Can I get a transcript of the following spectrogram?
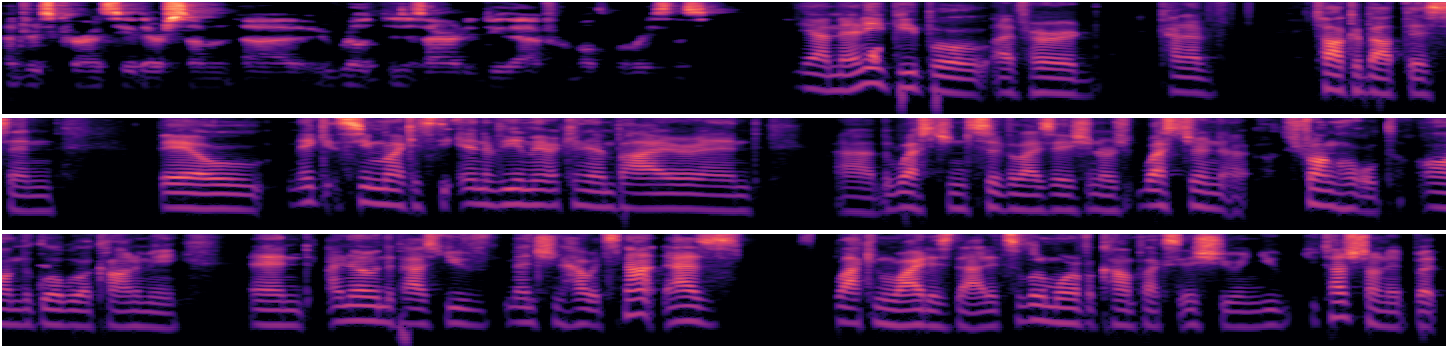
country's currency, there's some uh, real desire to do that for multiple reasons. Yeah, many people I've heard kind of talk about this and they'll make it seem like it's the end of the American empire and uh, the Western civilization or Western uh, stronghold on the global economy. And I know in the past you've mentioned how it's not as black and white as that. It's a little more of a complex issue, and you you touched on it. But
